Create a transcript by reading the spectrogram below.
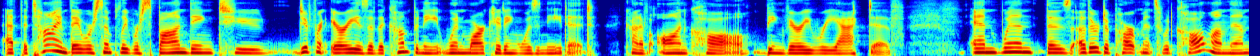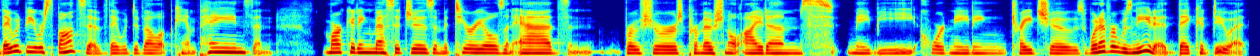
At the time, they were simply responding to different areas of the company when marketing was needed, kind of on call, being very reactive. And when those other departments would call on them, they would be responsive. They would develop campaigns and marketing messages and materials and ads and brochures, promotional items, maybe coordinating trade shows, whatever was needed, they could do it.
